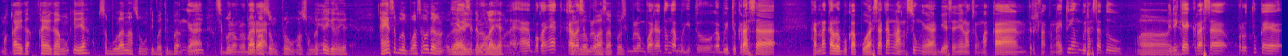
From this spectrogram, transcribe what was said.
mak- kayak gak, kayak gak mungkin ya sebulan langsung tiba-tiba Enggak, ini sebelum perut- perut lebaran. langsung perut langsung gede gitu ya. Kayaknya sebelum puasa udah udah Iya, ini, udah sebelum- mulai ya. mulai. Eh, pokoknya kalau Sebelum sebelum puasa pun. sebelum puasa tuh nggak begitu nggak begitu kerasa karena kalau buka puasa kan langsung ya biasanya langsung makan terus langsung nah itu yang berasa tuh Oh, jadi iya. kayak kerasa perut tuh kayak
